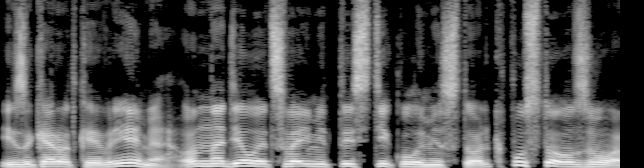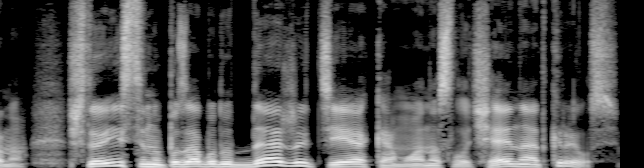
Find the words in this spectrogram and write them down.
и за короткое время он наделает своими тестикулами столько пустого звону, что истину позабудут даже те, кому она случайно открылась.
